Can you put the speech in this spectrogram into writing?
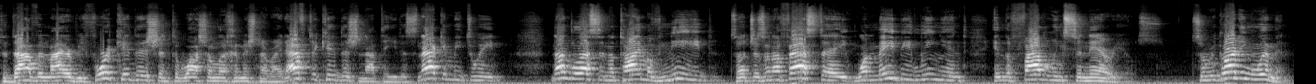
to daven ma'ariv before kiddush and to wash on lechem mishnah right after kiddush, not to eat a snack in between. Nonetheless, in a time of need, such as on a fast day, one may be lenient in the following scenarios. So, regarding women,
